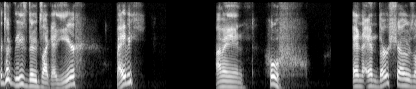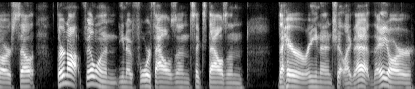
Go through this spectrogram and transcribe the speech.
it took these dudes like a year maybe i mean whew. and and their shows are sell they're not filling you know 4000 6000 the Hara Arena and shit like that they are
